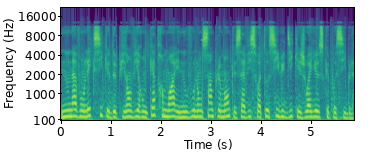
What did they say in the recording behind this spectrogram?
Nous n'avons Lexi que depuis environ 4 mois et nous voulons simplement que sa vie soit aussi ludique et joyeuse que possible.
